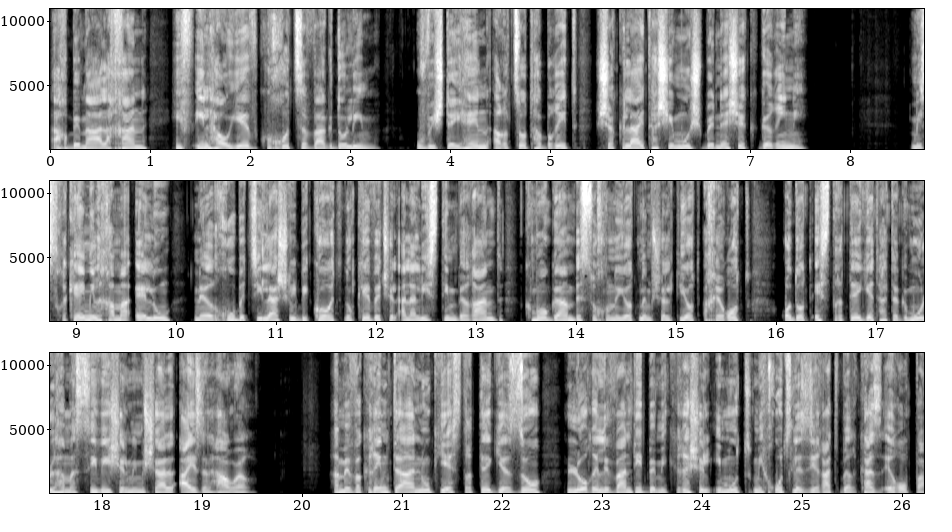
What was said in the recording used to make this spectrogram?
אך במהלכן הפעיל האויב כוחות צבא גדולים, ובשתיהן ארצות הברית שקלה את השימוש בנשק גרעיני. משחקי מלחמה אלו נערכו בצילה של ביקורת נוקבת של אנליסטים בראנד, כמו גם בסוכנויות ממשלתיות אחרות, אודות אסטרטגיית התגמול המסיבי של ממשל אייזנהאואר. המבקרים טענו כי אסטרטגיה זו לא רלוונטית במקרה של עימות מחוץ לזירת מרכז אירופה.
